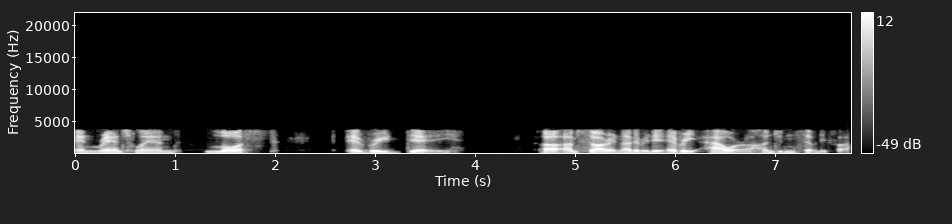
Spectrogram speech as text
and ranch land lost every day. Uh, I'm sorry, not every day, every hour, 175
